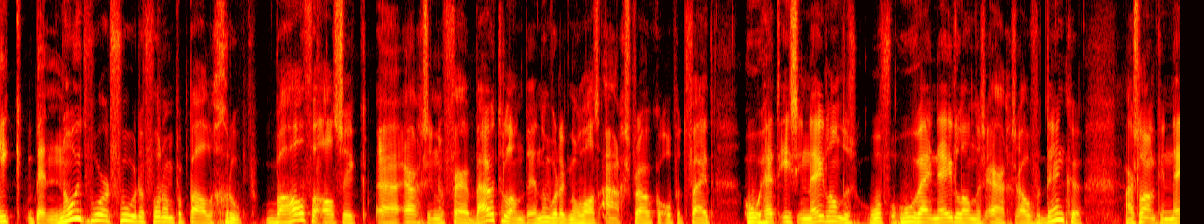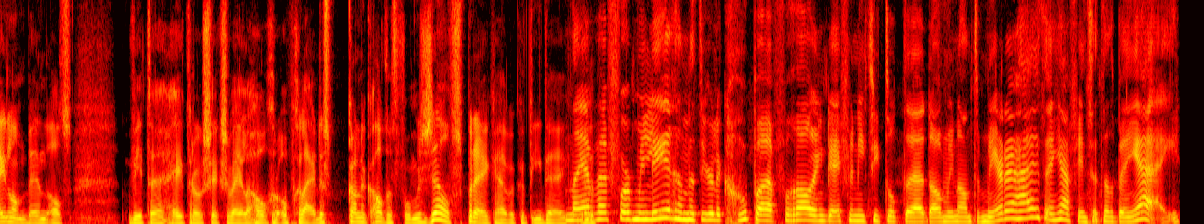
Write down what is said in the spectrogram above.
Ik ben nooit woordvoerder voor een bepaalde groep. Behalve als ik uh, ergens in een ver buitenland ben, dan word ik nog wel eens aangesproken op het feit hoe het is in Nederland. Dus hoe, hoe wij Nederlanders ergens over denken. Maar zolang ik in Nederland ben als witte, heteroseksuele, hoger opgeleiders, kan ik altijd voor mezelf spreken, heb ik het idee. Nou ja, wij formuleren natuurlijk groepen vooral in definitie tot de dominante meerderheid. En ja, Vincent, dat ben jij.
